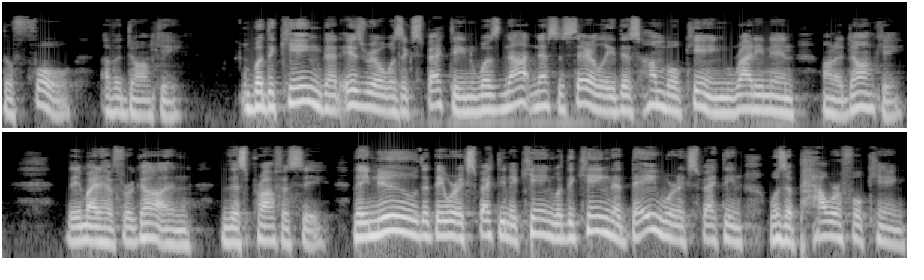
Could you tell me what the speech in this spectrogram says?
the foal of a donkey. But the king that Israel was expecting was not necessarily this humble king riding in on a donkey. They might have forgotten this prophecy. They knew that they were expecting a king, but the king that they were expecting was a powerful king,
